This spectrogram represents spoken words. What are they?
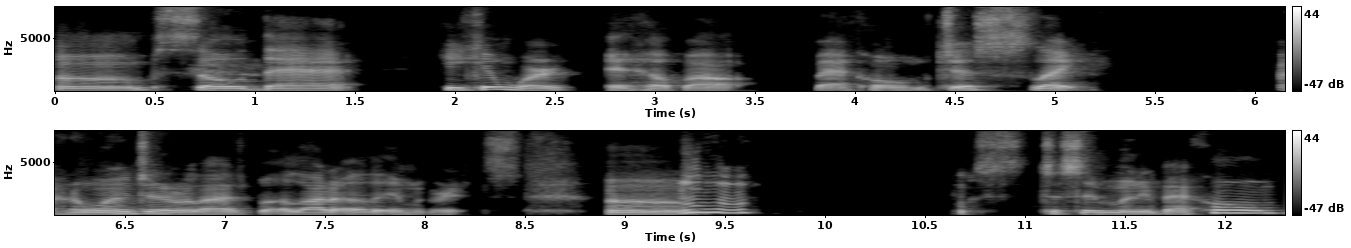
um so that he can work and help out back home, just like I don't want to generalize, but a lot of other immigrants um, mm-hmm. to send money back home.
